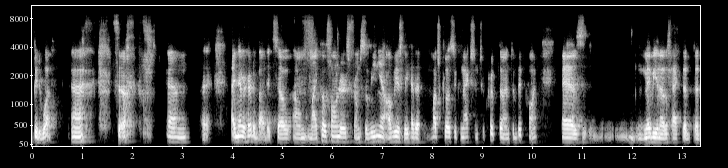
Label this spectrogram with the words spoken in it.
"Bit what?" Uh, so um, I never heard about it. So um, my co-founders from Slovenia obviously had a much closer connection to crypto and to Bitcoin, as maybe you know the fact that that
